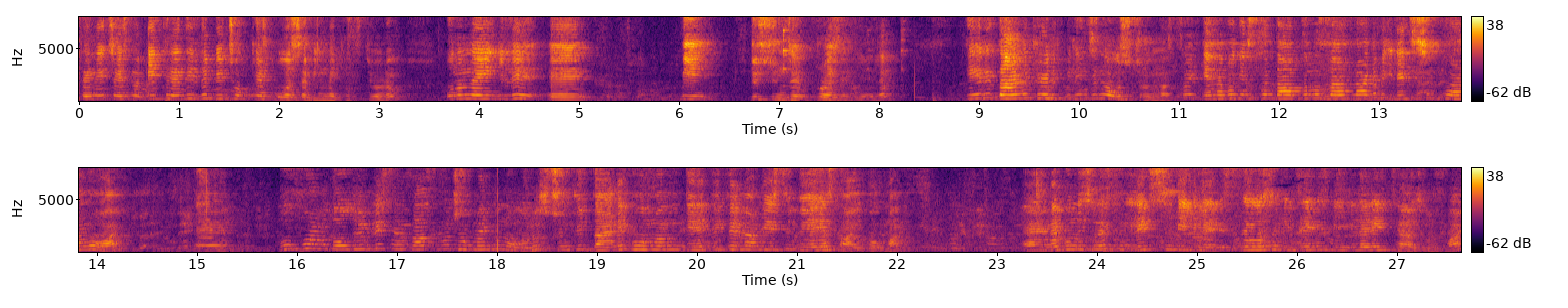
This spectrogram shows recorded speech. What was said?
sene içerisinde bir kere değil de birçok kez ulaşabilmek istiyorum. Bununla ilgili e, bir düşünce, proje diyelim. Diğeri dernek üyelik bilincinin oluşturulması. Gene bugün size dağıttığımız zarflarda bir iletişim formu var. Ee, bu formu doldurabilirseniz aslında çok memnun oluruz. Çünkü dernek olmanın gerekliliklerinden birisi üyeye sahip olmak. Ee, ve bunun için de iletişim bilgileriniz, size ulaşabileceğimiz bilgilere ihtiyacımız var.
